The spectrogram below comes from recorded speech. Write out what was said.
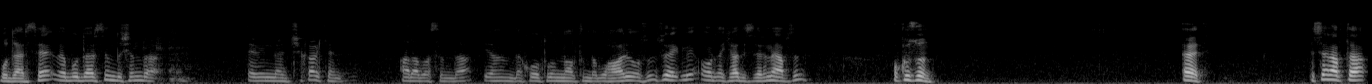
bu derse ve bu dersin dışında evinden çıkarken arabasında, yanında, koltuğunun altında Buhari olsun. Sürekli oradaki hadisleri ne yapsın? Okusun. Evet. Geçen hafta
